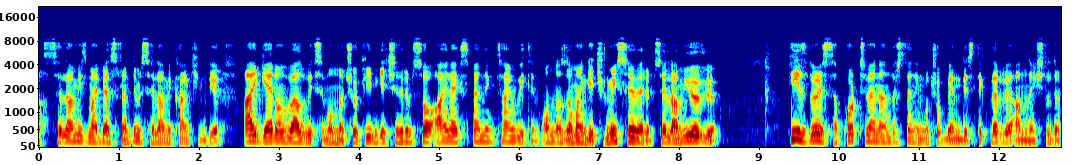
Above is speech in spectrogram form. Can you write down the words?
But Selami is my best friend değil mi? Selami kankim diyor. I get on well with him. Onunla çok iyi geçinirim. So I like spending time with him. Onunla zaman geçirmeyi severim. Selami övüyor. He is very supportive and understanding. O çok beni destekler ve anlayışlıdır.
